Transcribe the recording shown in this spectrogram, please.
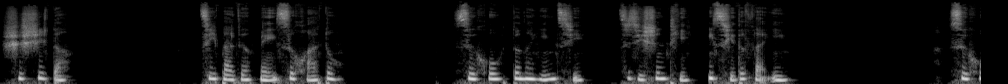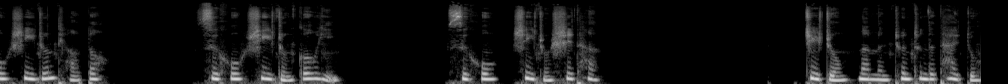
湿湿的，鸡巴的每一次滑动，似乎都能引起自己身体一起的反应。似乎是一种挑逗，似乎是一种勾引，似乎是一种试探。这种慢慢吞吞的态度，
